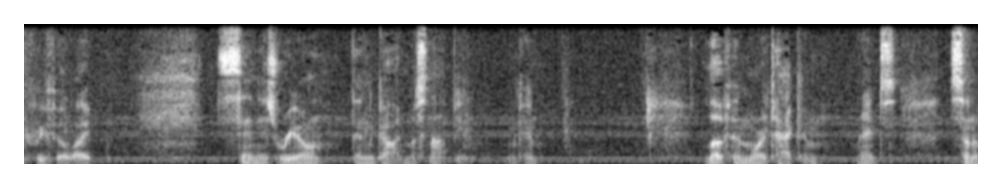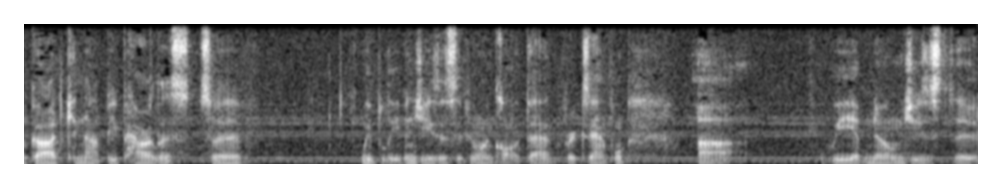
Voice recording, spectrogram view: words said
if we feel like sin is real, then God must not be. Okay? Love Him or attack Him. Right? The Son of God cannot be powerless. So, if we believe in Jesus, if you want to call it that, for example, uh, we have known Jesus to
